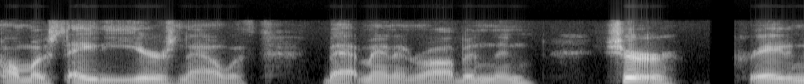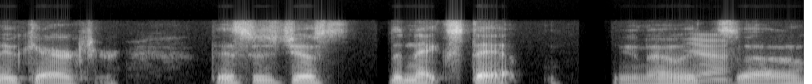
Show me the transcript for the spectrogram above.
almost 80 years now with Batman and Robin, then sure, create a new character. This is just the next step. You know, Yeah. it's uh,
